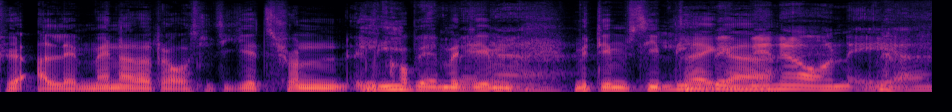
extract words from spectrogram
für alle Männer da draußen, die jetzt schon im Liebe Kopf mit dem, Männer, mit dem Siebträger. Liebe Männer on Air,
